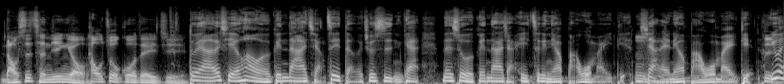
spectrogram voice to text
老师曾经有操作过这一集，对啊，而且的话，我跟大家讲，这等就是你看那时候我跟大家讲，哎、欸，这个你要把握买一点，嗯、下来你要把握买一点，因为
